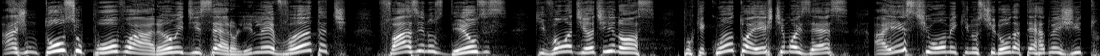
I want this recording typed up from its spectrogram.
ajuntou-se o povo a Arão e disseram-lhe: Levanta-te, faze-nos deuses que vão adiante de nós, porque quanto a este Moisés a este homem que nos tirou da terra do Egito.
